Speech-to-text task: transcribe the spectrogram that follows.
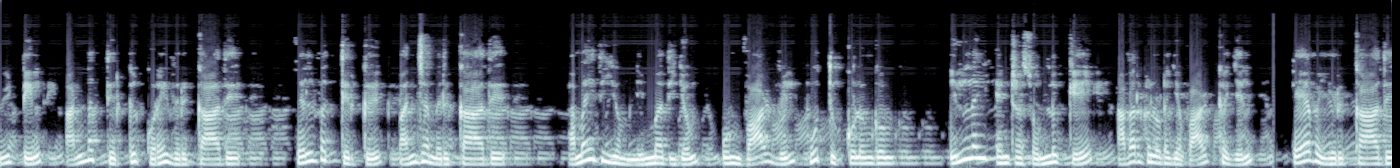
வீட்டில் அன்னத்திற்கு குறைவிருக்காது. செல்வத்திற்கு பஞ்சம் இருக்காது அமைதியும் நிம்மதியும் உன் வாழ்வில் பூத்து குலுங்கும். இல்லை என்ற சொல்லுக்கே அவர்களுடைய வாழ்க்கையில் தேவை இருக்காது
